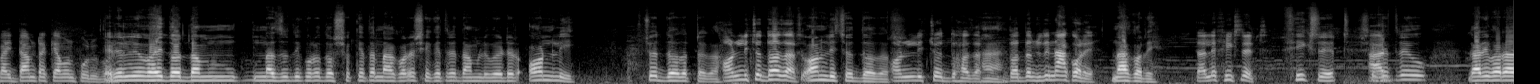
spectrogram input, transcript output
ভাই দামটা কেমন পড়বে? এটা নিলে ভাই দর দাম না যদি কোনো দর্শক ক্রেতা না করে সেক্ষেত্রে দাম নেব এটার অনলি চোদ্দ হাজার টাকা। অনলি চোদ্দ হাজার? অনলি চোদ্দ হাজার। অনলি চোদ্দ হাজার। হ্যাঁ। দরদাম যদি না করে? না করে। তাহলে ফিক্সড রেট ফিক্স রেট সেক্ষেত্রেও গাড়ি ভাড়া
